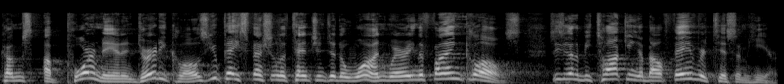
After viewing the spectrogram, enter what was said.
comes a poor man in dirty clothes, you pay special attention to the one wearing the fine clothes. So he's going to be talking about favoritism here.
